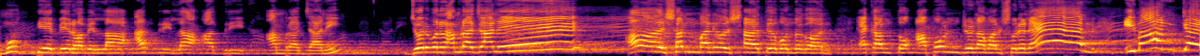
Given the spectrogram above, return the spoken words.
মুখ দিয়ে বের হবে, লা আদ্রি লা আদ্রি, আমরা জানি। জোরে বলেন, আমরা জানি। আয় সম্মানীয় সাহিত্য বন্ধুগণ, একান্ত আপন জন আমার শুনে নেন। ইমানকে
